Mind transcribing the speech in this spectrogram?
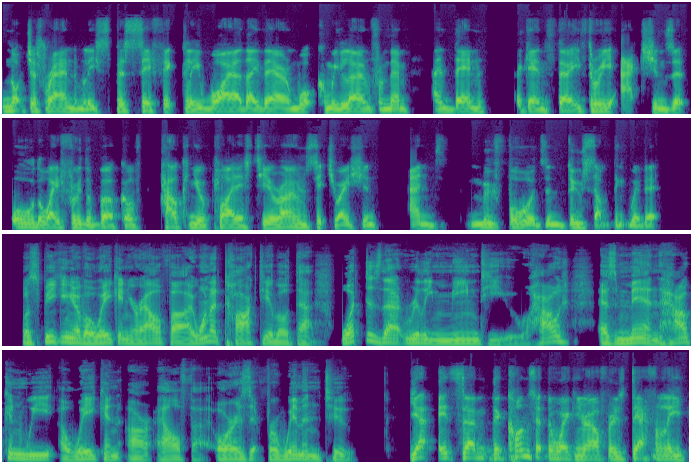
not just randomly specifically why are they there and what can we learn from them and then again 33 actions that all the way through the book of how can you apply this to your own situation and move forwards and do something with it well, speaking of awaken your alpha, I want to talk to you about that. What does that really mean to you? How, as men, how can we awaken our alpha, or is it for women too? Yeah, it's um, the concept of awaken your alpha is definitely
